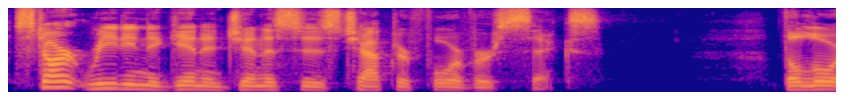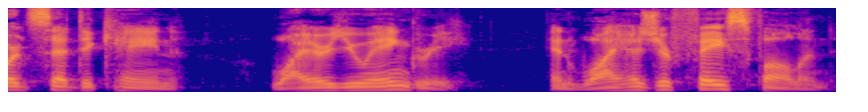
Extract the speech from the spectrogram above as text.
Start reading again in Genesis chapter 4 verse 6. The Lord said to Cain, "Why are you angry? And why has your face fallen?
